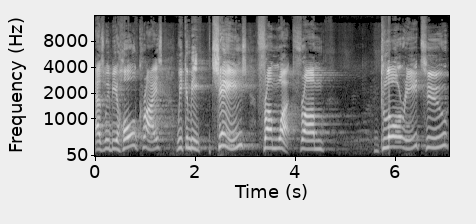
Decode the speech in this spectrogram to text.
as we behold Christ, we can be changed from what? From glory to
